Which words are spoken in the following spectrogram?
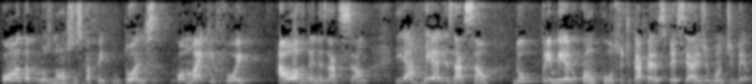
Conta para os nossos cafeicultores como é que foi a organização e a realização do primeiro concurso de cafés especiais de Montebello.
